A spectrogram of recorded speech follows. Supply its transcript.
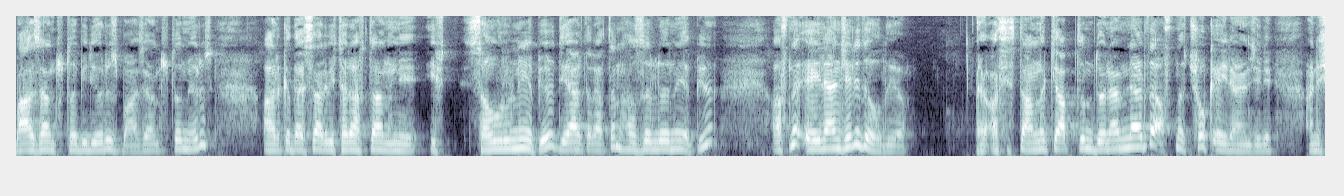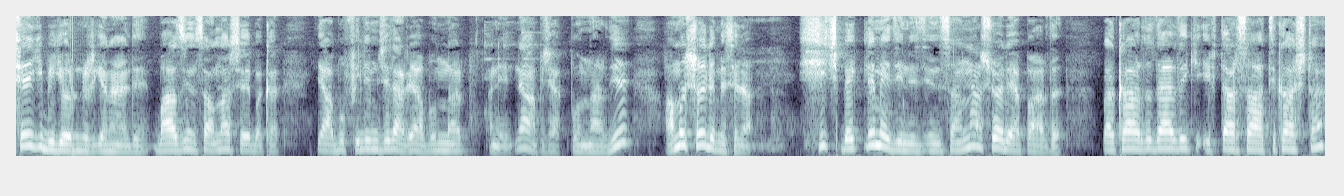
bazen tutabiliyoruz, bazen tutamıyoruz. Arkadaşlar bir taraftan hani sahurunu yapıyor, diğer taraftan hazırlığını yapıyor. Aslında eğlenceli de oluyor. E, asistanlık yaptığım dönemlerde aslında çok eğlenceli. Hani şey gibi görünür genelde. Bazı insanlar şey bakar. Ya bu filmciler ya bunlar hani ne yapacak bunlar diye. Ama şöyle mesela hiç beklemediğiniz insanlar şöyle yapardı. Bakardı derdi ki iftar saati kaçta?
